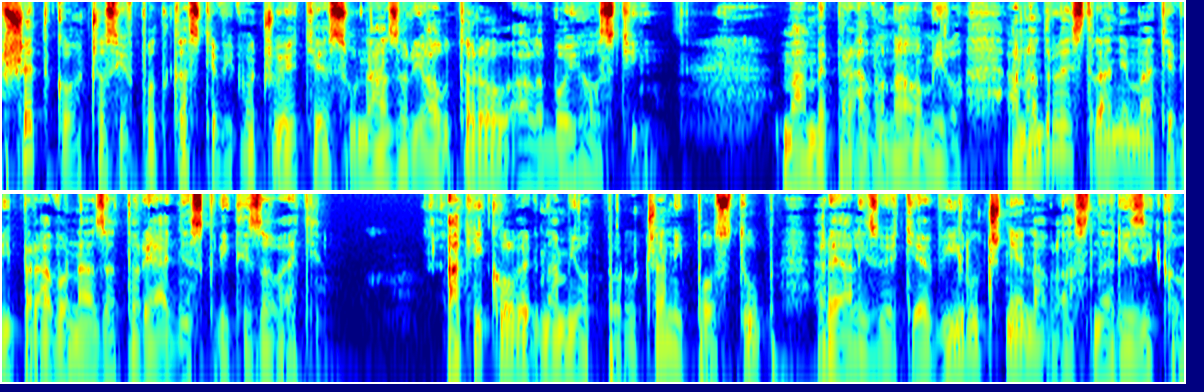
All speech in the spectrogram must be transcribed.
všetko, čo si v podcaste vypočujete, sú názory autorov alebo ich hostí. Máme právo na omyl a na druhej strane máte vy právo nás za to riadne skritizovať. Akýkoľvek nami odporúčaný postup realizujete výlučne na vlastné riziko.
